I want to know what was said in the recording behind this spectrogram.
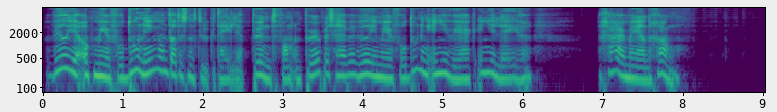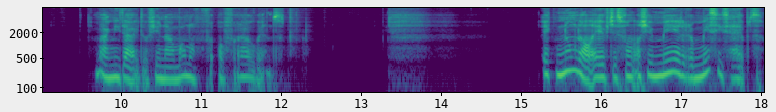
wil je ook meer voldoening, want dat is natuurlijk het hele punt van een purpose hebben. Wil je meer voldoening in je werk, in je leven? Ga ermee aan de gang. Maakt niet uit of je nou man of, vrouw bent. Ik noemde al eventjes van als je meerdere missies hebt,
